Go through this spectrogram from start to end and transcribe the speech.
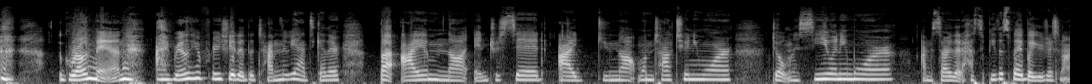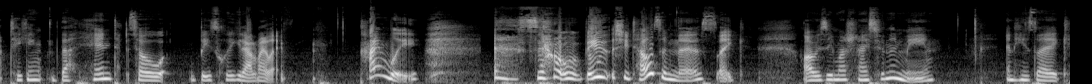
grown man, I really appreciated the time that we had together, but I am not interested. I do not want to talk to you anymore. Don't want to see you anymore. I'm sorry that it has to be this way, but you're just not taking the hint. So basically, get out of my life. Kindly. So she tells him this, like, obviously much nicer than me. And he's like,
